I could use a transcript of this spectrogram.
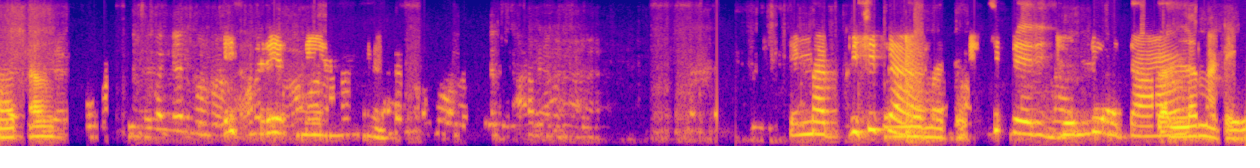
தாத்தா, எம்மா பிசிட்டா சொல்ல மாட்டேன் பிசி பேரு ஜொல்லுவாத்தா சொல்ல மாட்டேன்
